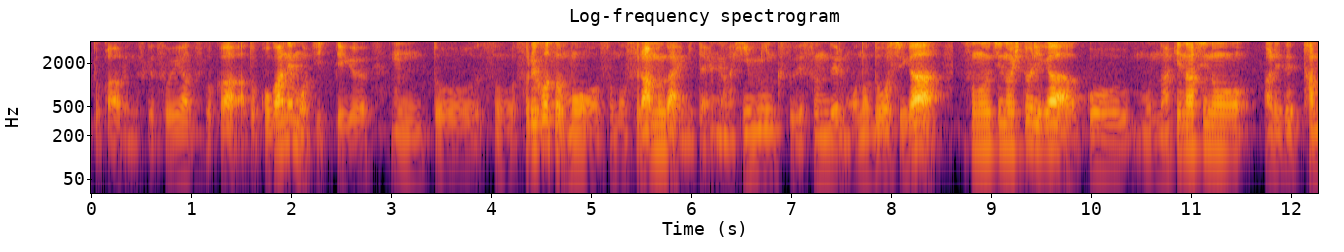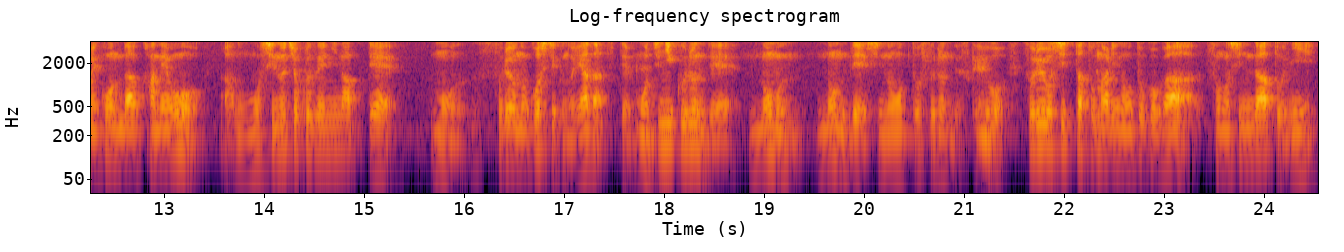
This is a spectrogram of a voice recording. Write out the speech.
とかあるんですけど、そういうやつとかあと小金持ちっていううんとそそれこそもうそのスラム街みたいなうん。貧民窟で住んでる者同士がそのうちの一人がこうもうなけなしのあれで溜め込んだ金をあのもう死ぬ直前になってもうそれを残していくの嫌だっつって持ちに来るんで飲む飲んで死のうとするんですけど、うそれを知った隣の男がその死んだ後に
